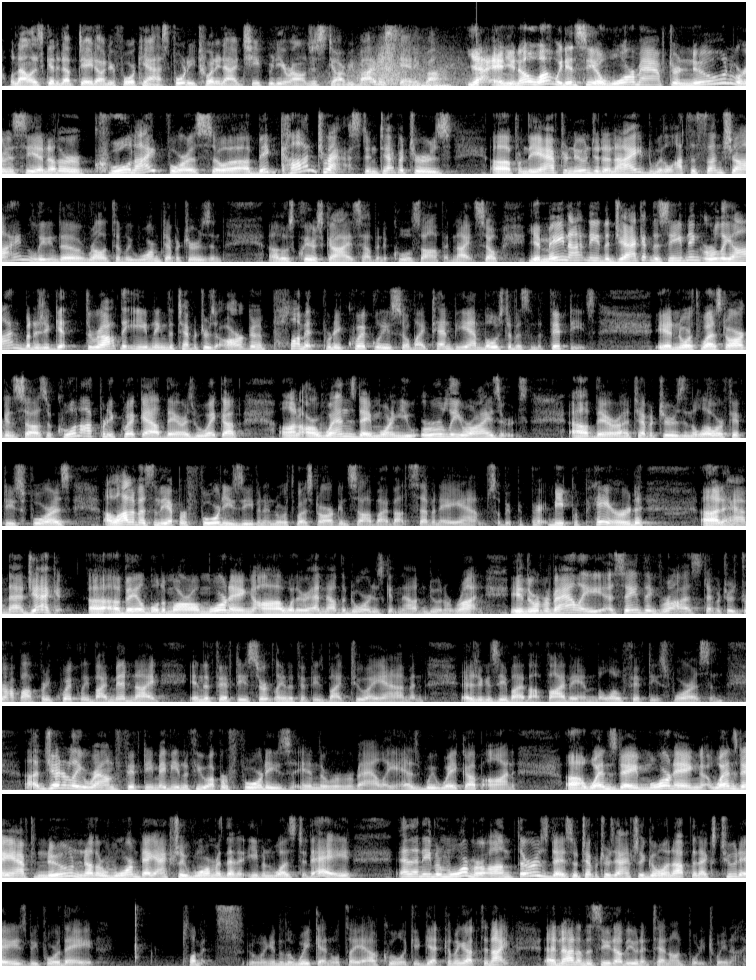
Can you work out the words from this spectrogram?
Well, now let's get an update on your forecast. 4029 Chief Meteorologist Darby Bybee standing by. Yeah, and you know what? We did see a warm afternoon. We're going to see another cool night for us, so a big contrast in temperatures uh, from the afternoon to tonight with lots of sunshine, leading to relatively warm temperatures and uh, those clear skies helping to cool us off at night. So you may not need the jacket this evening early on, but as you get throughout the evening, the temperatures are going to plummet pretty quickly. So by 10 p.m., most of us in the 50s in northwest Arkansas. So cooling off pretty quick out there as we wake up on our Wednesday morning, you early risers out there. Uh, temperatures in the lower 50s for us. A lot of us in the upper 40s even in northwest Arkansas by about 7 a.m. So be, prepar be prepared uh, to have that jacket uh, available tomorrow morning, uh, whether you're heading out the door or just getting out and doing a run. In the River Valley, uh, same thing for us. Temperatures drop off pretty quickly by midnight in the 50s, certainly in the 50s by 2 a.m. And as you can see, by about 5 a.m., the low 50s for us. And uh, generally around 50, maybe even a few upper 40s in the River Valley as we wake up on uh, Wednesday morning. Wednesday afternoon, another warm day, actually warmer than it even was today and then even warmer on Thursday. So temperatures actually going up the next two days before they plummets going into the weekend. We'll tell you how cool it could get coming up tonight at 9 on the CW and at 10 on 4029.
